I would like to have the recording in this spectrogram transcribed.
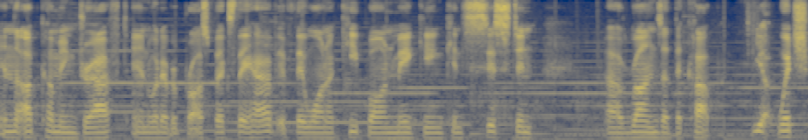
in the upcoming draft and whatever prospects they have if they want to keep on making consistent uh, runs at the cup. Yeah. Which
